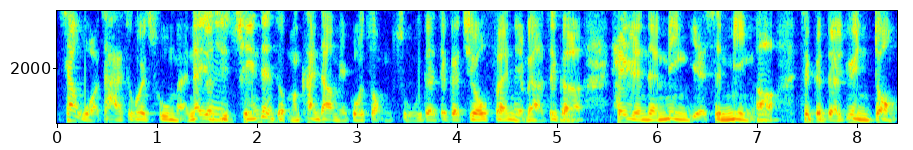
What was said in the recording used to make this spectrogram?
像我这还是会出门。那尤其前一阵子我们看到美国种族的这个纠纷有没有？这个黑人的命也是命啊，这个的运动。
